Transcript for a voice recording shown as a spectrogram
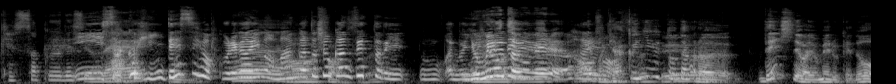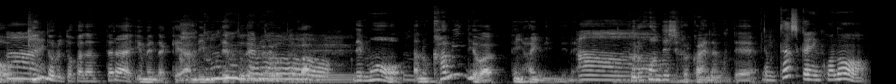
傑作ですよね。いい作品ですよ。これが今、ね。漫画図書館 Z でうんあの読めるという。無料で読める。はい。逆に言うとだから電子では読めるけど、はい。Kindle とかだったら読めんだっけ？ Unlimited で無料とかでも、うん。あの紙では手に入んないんでね。古本でしか買えなくて。でも確かにこの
